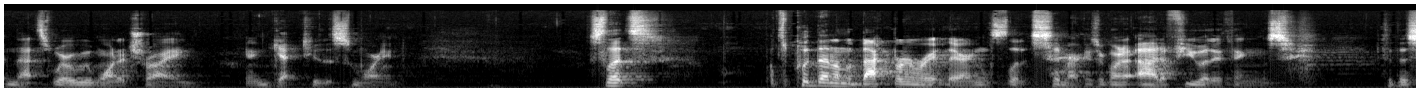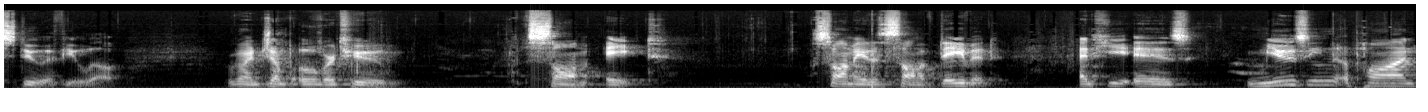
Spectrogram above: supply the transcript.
And that's where we want to try and, and get to this morning. So let's let's put that on the back burner right there and let's let it simmer because we're going to add a few other things to the stew, if you will. We're going to jump over to Psalm 8. Psalm 8 is a psalm of David, and he is musing upon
